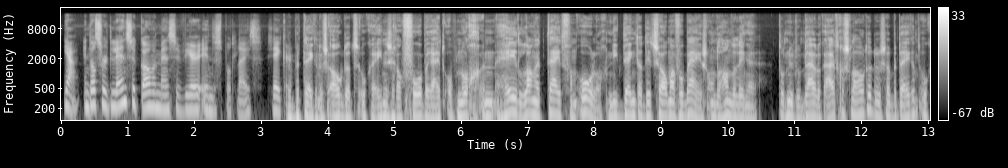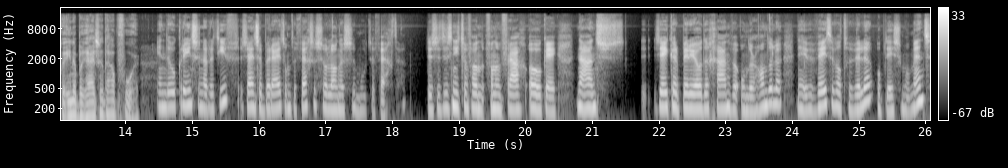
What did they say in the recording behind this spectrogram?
ja, in dat soort lenzen komen mensen weer in de spotlight. Zeker. Dat betekent dus ook dat Oekraïne zich ook voorbereidt op nog een heel lange tijd van oorlog. Niet denkt dat dit zomaar voorbij is. Onderhandelingen tot nu toe duidelijk uitgesloten. Dus dat betekent, Oekraïne bereidt zich daarop voor. In de Oekraïnse narratief zijn ze bereid om te vechten zolang ze moeten vechten. Dus het is niet van, van een vraag, oh, oké, na een zekere periode gaan we onderhandelen. Nee, we weten wat we willen op deze moment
